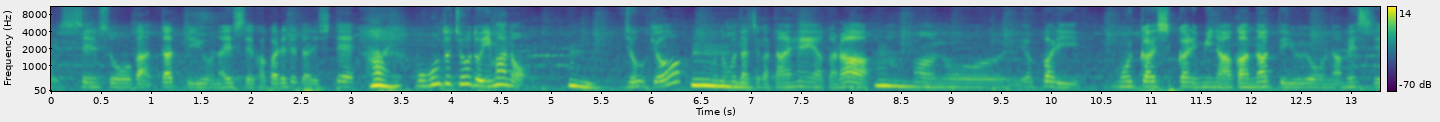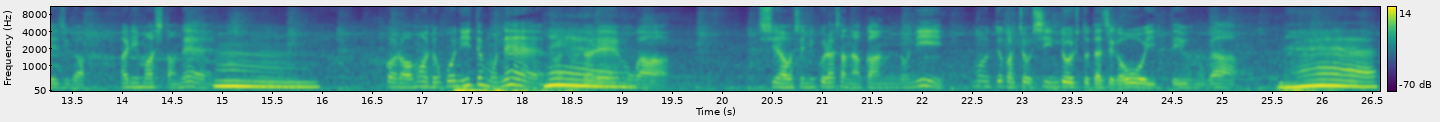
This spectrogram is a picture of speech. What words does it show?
う戦争があったっていうようなエッセイ書かれてたりして、はい、もう本当ちょうど今の状況、うん、子どもたちが大変やから、うん、あのやっぱりもう一回しっかり見なあかんなっていうようなメッセージがありましたね。うん、だからまあどこにいてもねあの誰もが幸せに暮らさなあかんのにもうとかちょしんどい人たちが多いっていうのが。ね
